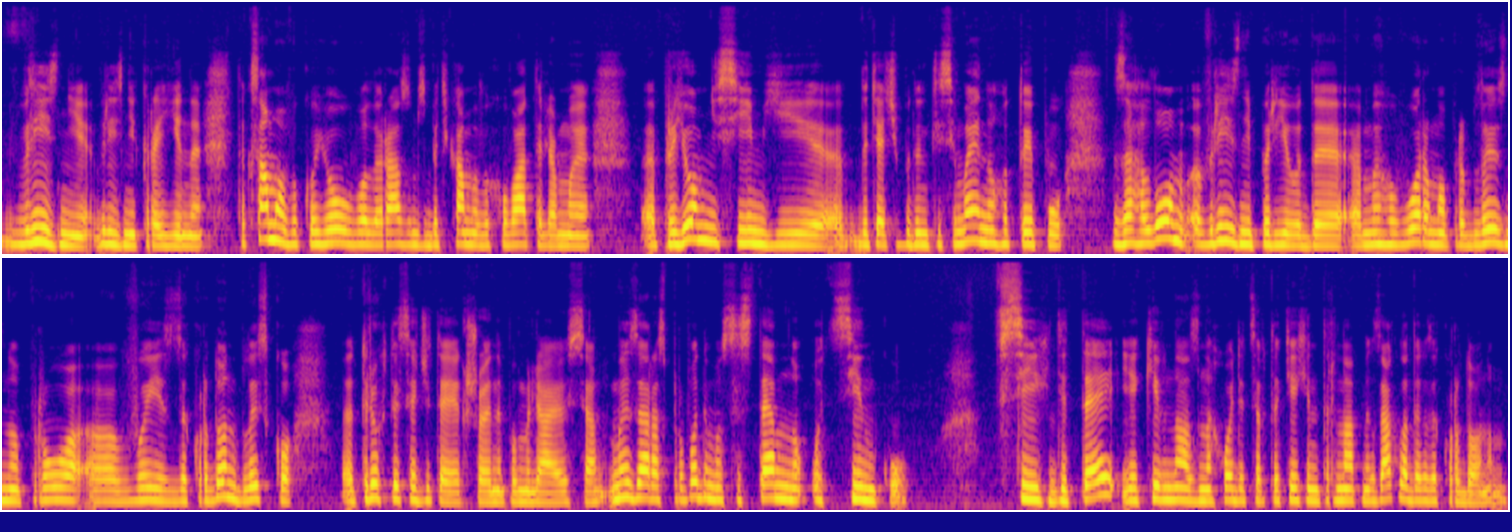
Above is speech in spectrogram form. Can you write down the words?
в різні, в різні країни. Так само евакуйовували разом з батьками-вихователями е, прийомні сім'ї, е, дитячі будинки сімейного типу. Загалом в різні періоди е, ми говоримо приблизно про виїзд за кордон близько трьох тисяч дітей, якщо я не помиляюся. Ми зараз проводимо системну оцінку. Всіх дітей, які в нас знаходяться в таких інтернатних закладах за кордоном,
